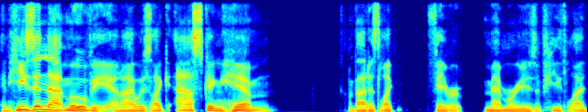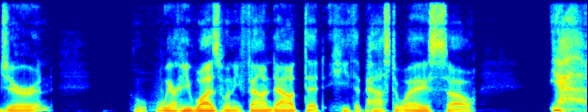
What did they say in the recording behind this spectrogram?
And he's in that movie. And I was like asking him about his like favorite memories of Heath Ledger and where he was when he found out that Heath had passed away. So yeah,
